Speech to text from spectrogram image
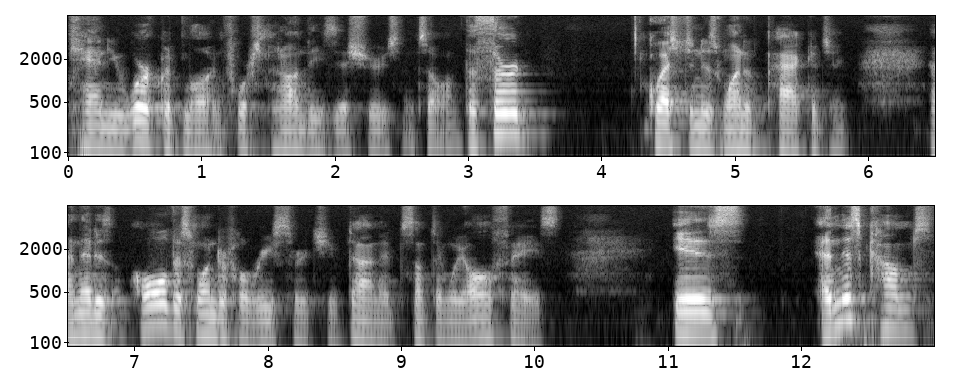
can you work with law enforcement on these issues and so on? The third question is one of packaging. And that is all this wonderful research you've done, it's something we all face, is, and this comes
